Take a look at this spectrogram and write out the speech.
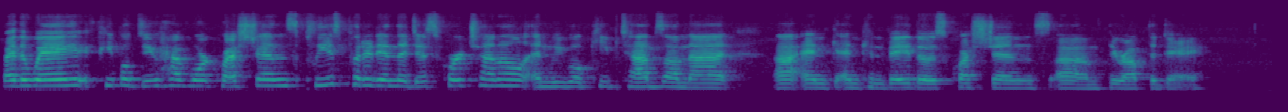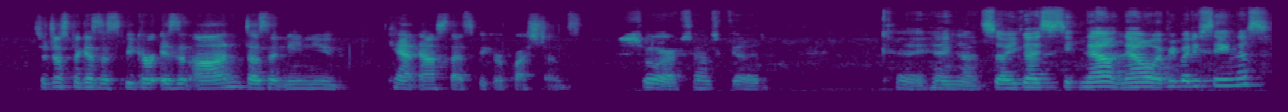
By the way, if people do have more questions, please put it in the Discord channel, and we will keep tabs on that uh, and and convey those questions um, throughout the day. So just because the speaker isn't on doesn't mean you can't ask that speaker questions. Sure, sounds good. Okay, hang on. So you guys see now, now everybody's seeing this?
